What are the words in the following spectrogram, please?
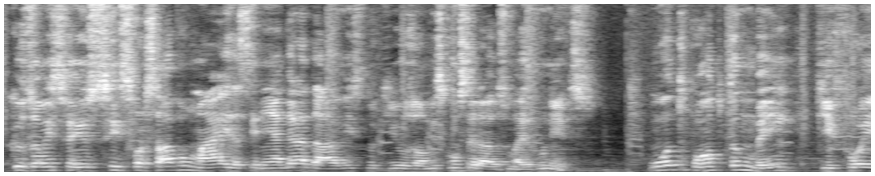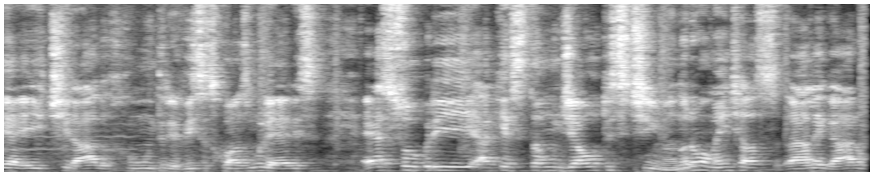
porque os homens feios se esforçavam mais a serem agradáveis do que os homens considerados mais bonitos. Um outro ponto também que foi aí tirado com entrevistas com as mulheres é sobre a questão de autoestima. Normalmente elas alegaram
